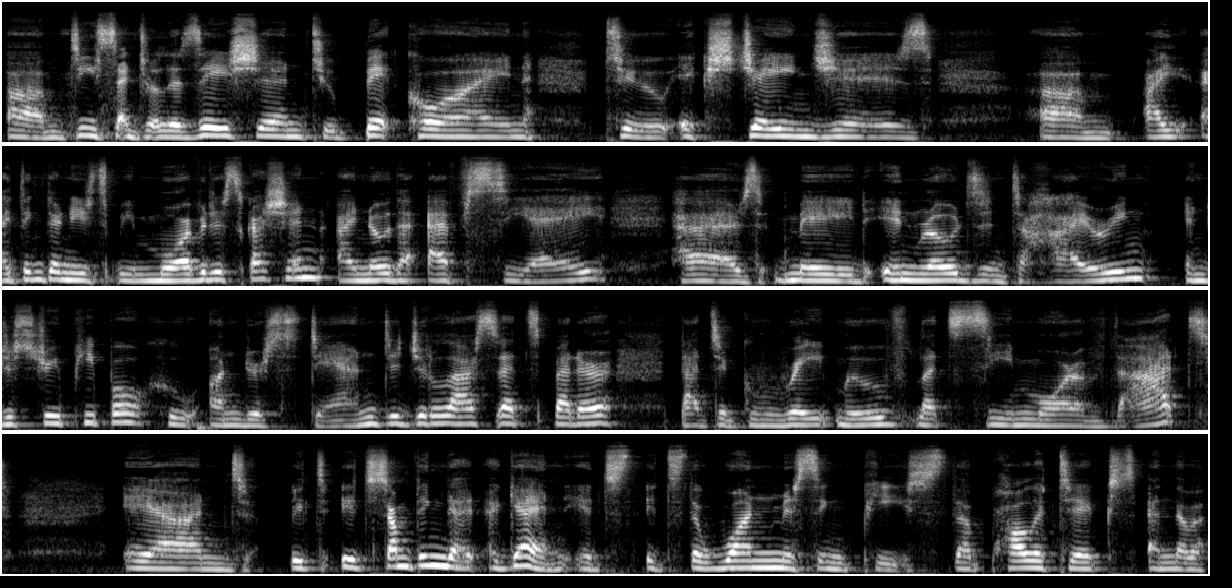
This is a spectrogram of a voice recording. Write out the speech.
um, decentralization to Bitcoin to exchanges? Um, I, I, think there needs to be more of a discussion. I know the FCA has made inroads into hiring industry people who understand digital assets better. That's a great move. Let's see more of that and it's it's something that again it's it's the one missing piece. The politics and the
